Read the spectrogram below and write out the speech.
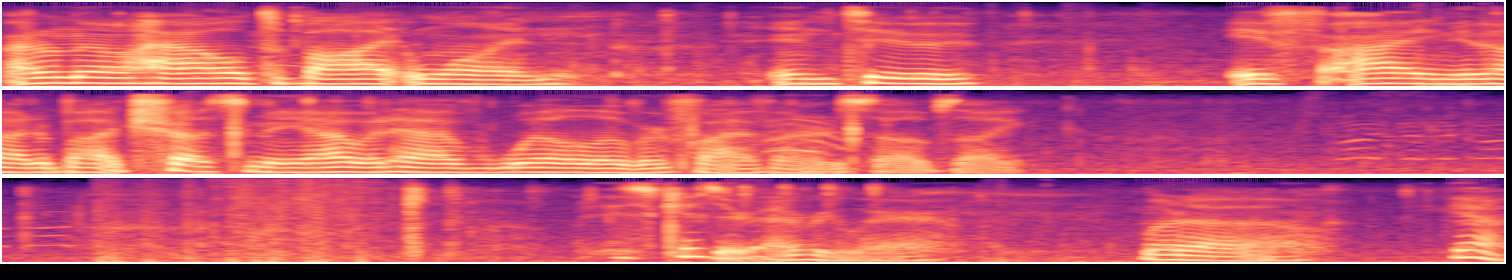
I don't know how to bot one, and two, if I knew how to bot, trust me, I would have well over 500 subs. Like, these kids are everywhere. But uh, yeah.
